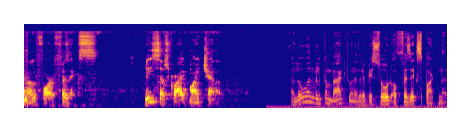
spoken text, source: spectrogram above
channel for physics. Please subscribe my channel. Hello and welcome back to another episode of Physics Partner.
